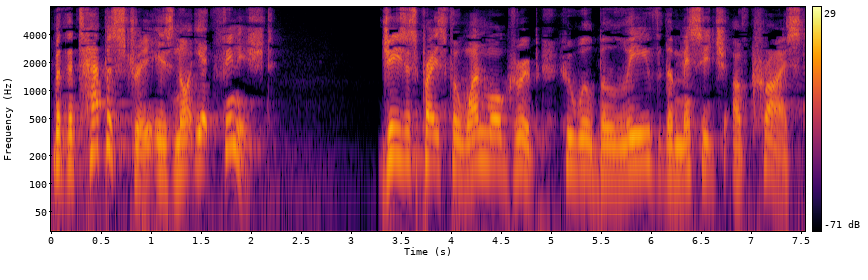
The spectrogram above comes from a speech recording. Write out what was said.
But the tapestry is not yet finished. Jesus prays for one more group who will believe the message of Christ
